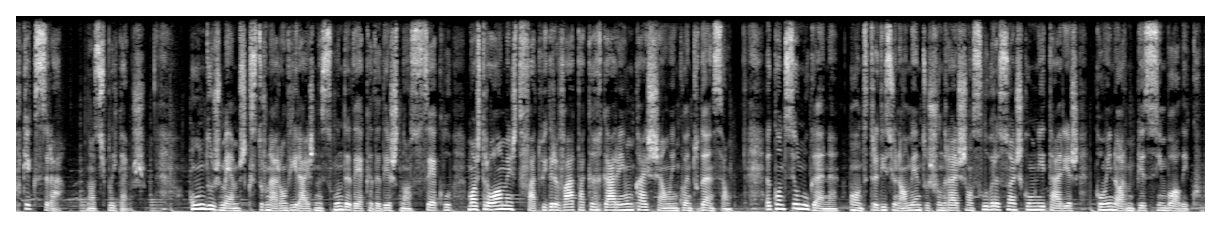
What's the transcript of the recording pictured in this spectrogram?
Por que será? Nós explicamos. Um dos memes que se tornaram virais na segunda década deste nosso século mostra homens de fato e gravata a carregarem um caixão enquanto dançam. Aconteceu no Ghana, onde tradicionalmente os funerais são celebrações comunitárias com enorme peso simbólico.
